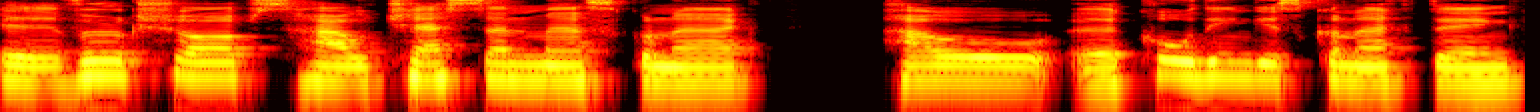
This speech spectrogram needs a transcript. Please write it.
uh, workshops, how chess and math connect how uh, coding is connecting.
